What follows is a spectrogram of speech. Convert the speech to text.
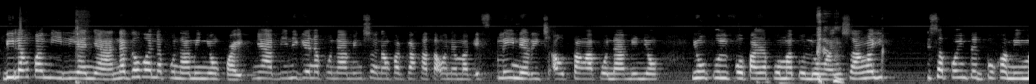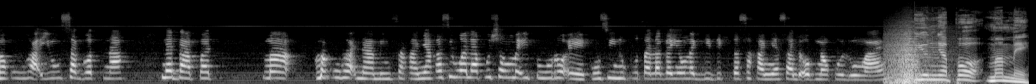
bilang pamilya niya, nagawa na po namin yung part niya. Binigyan na po namin siya ng pagkakataon na mag-explain. Ni-reach out pa nga po namin yung yung tulpo para po matulungan siya. Ngayon, disappointed po kaming makuha yung sagot na, na dapat ma, makuha namin sa kanya kasi wala po siyang maituro eh kung sino po talaga yung nagdidikta sa kanya sa loob ng kulungan. Yun nga po, ma'am eh.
